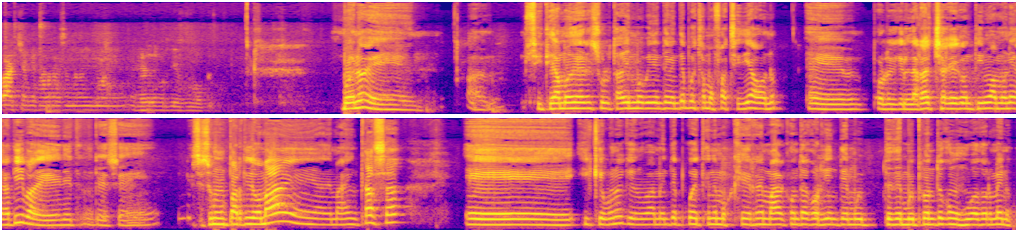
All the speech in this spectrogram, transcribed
racha que está atravesando ahora mismo el Deportivo Fútbol? Bueno, eh, si tiramos de resultadismo, evidentemente, pues estamos fastidiados, ¿no? Eh, porque la racha que continuamos negativa, de, que se, se suma un partido más, eh, además en casa, eh, y que bueno, que nuevamente pues tenemos que remar contra corriente muy, desde muy pronto con un jugador menos.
